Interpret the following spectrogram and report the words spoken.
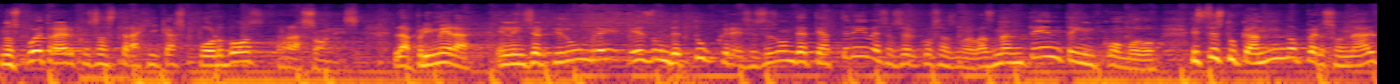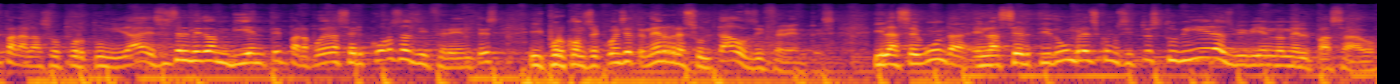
nos puede traer cosas trágicas por dos razones. La primera, en la incertidumbre es donde tú creces, es donde te atreves a hacer cosas nuevas. Mantente incómodo. Este es tu camino personal para las oportunidades, es el medio ambiente para poder hacer cosas diferentes y por consecuencia tener resultados diferentes. Y la segunda, en la certidumbre es como si tú estuvieras estuvieras viviendo en el pasado.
